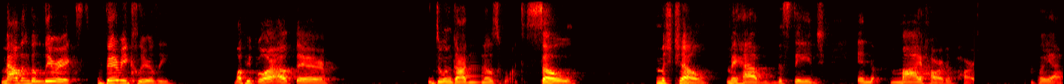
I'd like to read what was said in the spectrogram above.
mouthing the lyrics very clearly while people are out there doing God knows what. So Michelle may have the stage in my heart of heart. But yeah,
